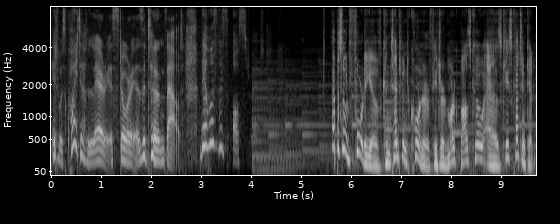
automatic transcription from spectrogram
It was quite a hilarious story, as it turns out. There was this ostrich. Episode 40 of Contentment Corner featured Mark Bosco as Case Cutchington,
